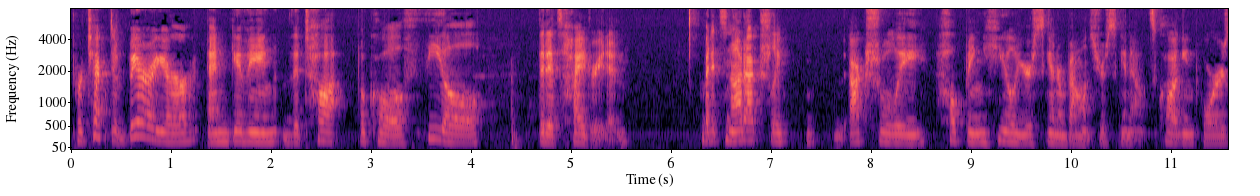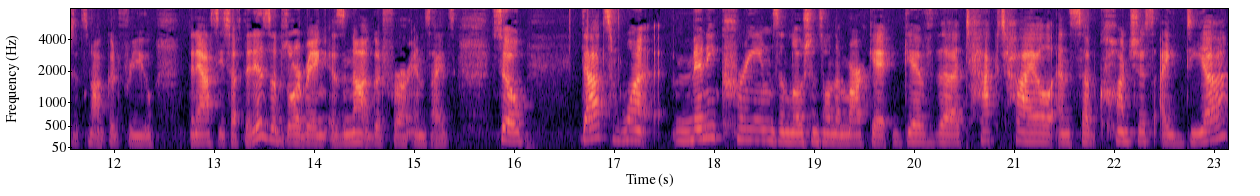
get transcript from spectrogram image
protective barrier and giving the topical feel that it's hydrated but it's not actually actually helping heal your skin or balance your skin out. It's clogging pores. It's not good for you. The nasty stuff that is absorbing is not good for our insides. So that's one many creams and lotions on the market give the tactile and subconscious idea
